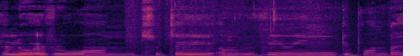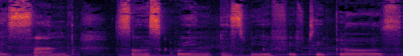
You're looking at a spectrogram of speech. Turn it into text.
hello everyone. Today i'm reviewing the bondi sand sunscreen spf 50 plus.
